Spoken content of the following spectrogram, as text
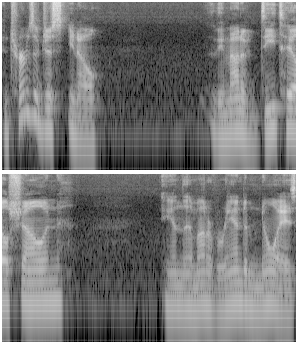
in terms of just, you know, the amount of detail shown and the amount of random noise,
